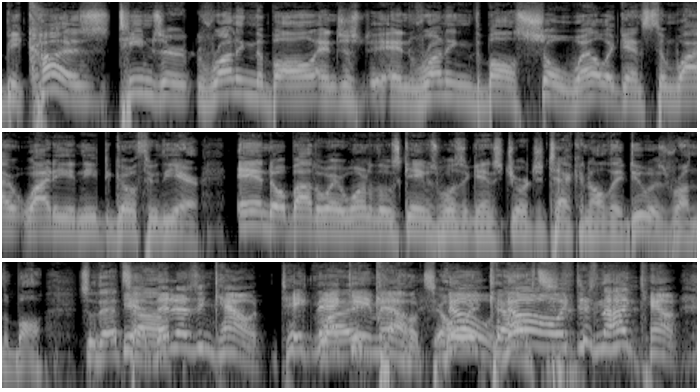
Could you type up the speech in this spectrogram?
because teams are running the ball and just and running the ball so well against them. Why why do you need to go through the air? And oh, by the way, one of those games was against Georgia Tech, and all they do is run the ball. So that's yeah, how, that doesn't count. Take that well, game out. Oh, no, no, it does not count.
